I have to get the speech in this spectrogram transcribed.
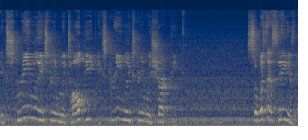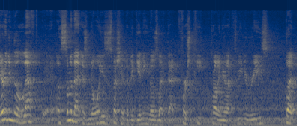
Extremely, extremely tall peak, extremely, extremely sharp peak. So what's that saying is everything to the left, uh, some of that is noise, especially at the beginning, those like that first peak, probably near like three degrees. But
